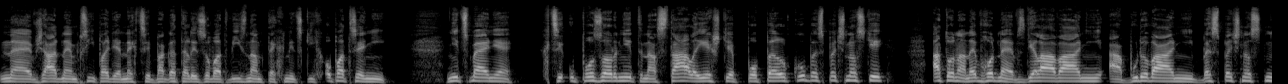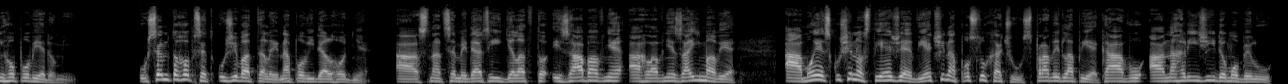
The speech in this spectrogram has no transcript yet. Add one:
Ne, v žádném případě nechci bagatelizovat význam technických opatření. Nicméně chci upozornit na stále ještě popelku bezpečnosti, a to na nevhodné vzdělávání a budování bezpečnostního povědomí. Už jsem toho před uživateli napovídal hodně a snad se mi daří dělat to i zábavně a hlavně zajímavě, a moje zkušenost je, že většina posluchačů pravidla pije kávu a nahlíží do mobilů,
